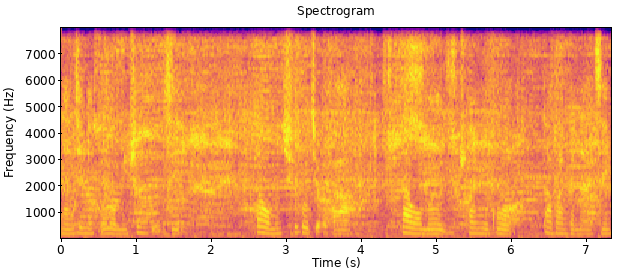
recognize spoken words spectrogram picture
南京的所有名胜古迹，带我们去过酒吧，带我们穿越过大半个南京。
